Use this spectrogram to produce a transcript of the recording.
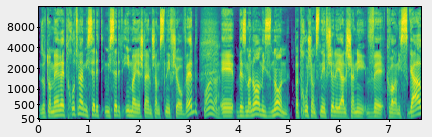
זאת אומרת, חוץ מהמסעדת מסעדת אימא, יש להם שם סניף שעובד. וואלה. אה, בזמנו המזנון פתחו שם סניף של אייל שני וכבר נסגר.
